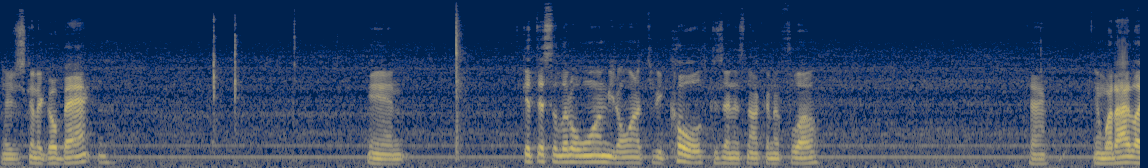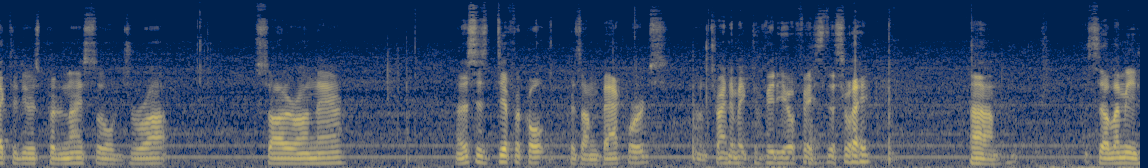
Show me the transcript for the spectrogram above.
You're just going to go back and get this a little warm. You don't want it to be cold because then it's not going to flow. Okay. And what I like to do is put a nice little drop solder on there. Now this is difficult because I'm backwards. I'm trying to make the video face this way. Um, so let me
